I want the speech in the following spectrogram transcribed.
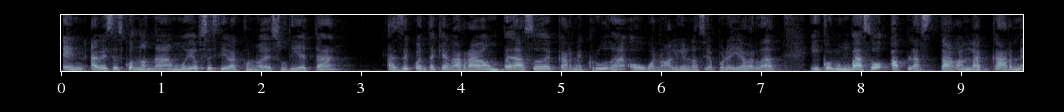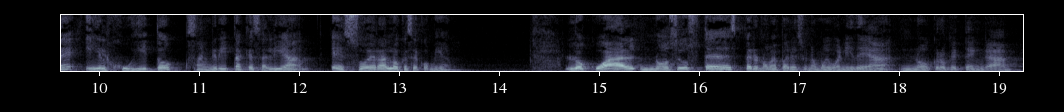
en, a veces cuando andaba muy obsesiva con lo de su dieta, haz de cuenta que agarraba un pedazo de carne cruda, o bueno, alguien lo hacía por ella, ¿verdad? Y con un vaso aplastaban la carne y el juguito, sangrita que salía, eso era lo que se comía. Lo cual, no sé ustedes, pero no me parece una muy buena idea. No creo que tenga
